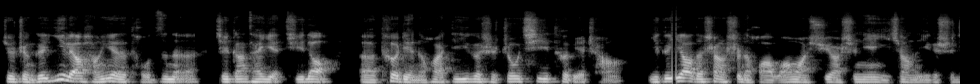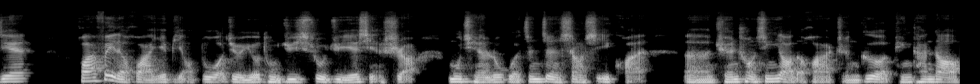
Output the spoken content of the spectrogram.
就整个医疗行业的投资呢，其实刚才也提到，呃，特点的话，第一个是周期特别长，一个药的上市的话，往往需要十年以上的一个时间，花费的话也比较多。就有统计数据也显示啊，目前如果真正上市一款，呃，全创新药的话，整个平摊到。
